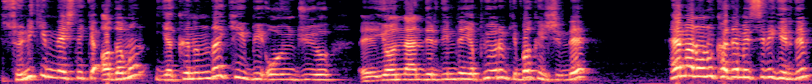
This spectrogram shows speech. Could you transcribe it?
Sonic İmleç'teki adamın yakınındaki bir oyuncuyu e, yönlendirdiğimde yapıyorum ki bakın şimdi hemen onun kademesini girdim.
